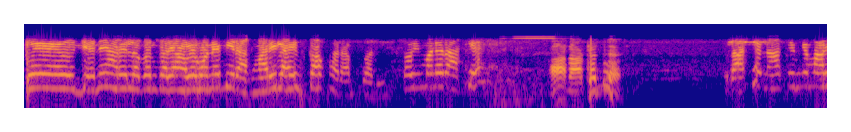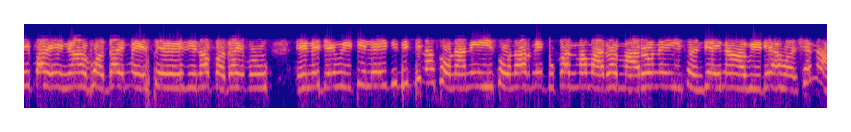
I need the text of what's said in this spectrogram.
તો એ જેને હારે લગ્ન કર્યા હવે મને બી રાખ. મારી લાઈફ કા ખરાબ કરી? તો એ મને રાખે? હા રાખે જ ને. રાખે ના કેમ કે મારી પાસે એના બધાય મેસેજ એના બધાય એને જે વીટી લઈ દીધી હતી ને સોનાની એ સોનારની દુકાનમાં મારા મારો ને એ સંજયના વિડિયા હશે ને.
